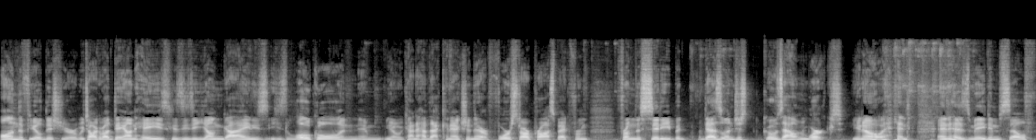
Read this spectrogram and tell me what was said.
on the field this year. We talk about Dayon Hayes because he's a young guy and he's he's local and and you know we kind of have that connection there. Four star prospect from from the city, but Deslin just goes out and works, you know, and and has made himself.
